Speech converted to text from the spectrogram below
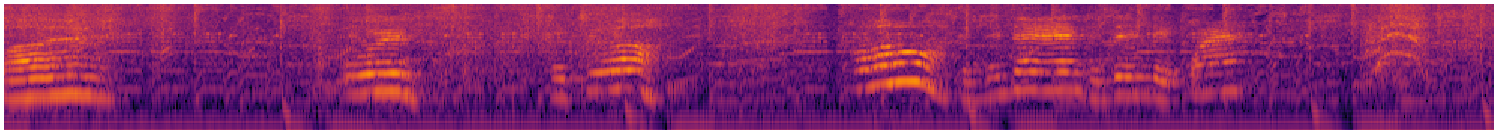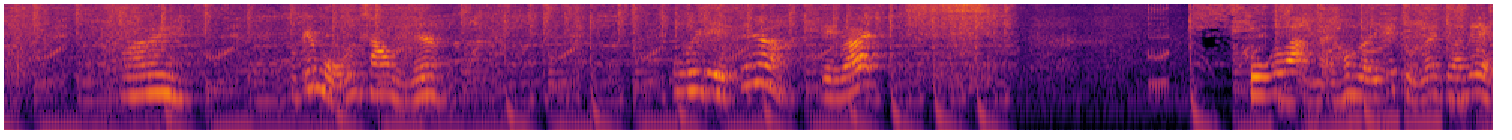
Ôi ui đẹp chưa? Oh, tên đen tên đen tên đẹp quá. Ôi một cái mũ bên sau này nha. Ui đẹp thế nhờ đẹp đấy. Cô các bạn lại không lấy cái tủ này cho đẹp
